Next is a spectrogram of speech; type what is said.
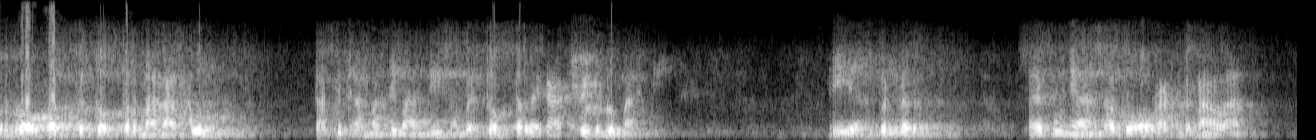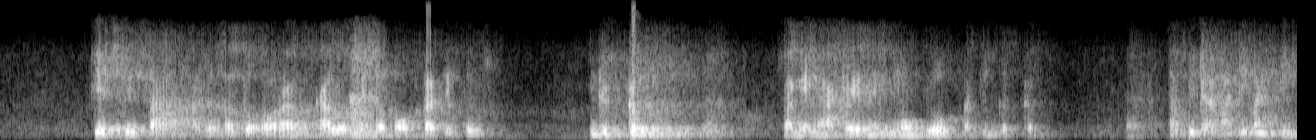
Berobat ke dokter mana pun. Tapi gak mati-mati. Sampai dokternya kaget belum mati. Iya, benar. Saya punya satu orang kenalan. Dia cerita, ada satu orang kalau minum obat itu ngegem. Saking ini ngobrol obat itu ngegem. Tapi gak mati-mati.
